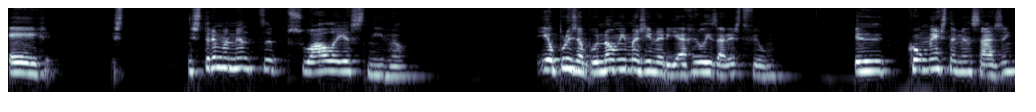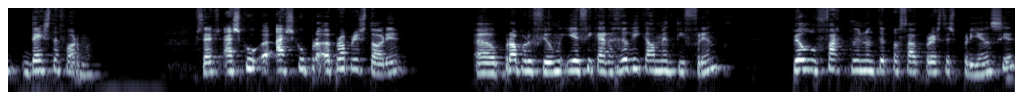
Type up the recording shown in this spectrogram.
É extremamente pessoal a esse nível. Eu, por exemplo, não me imaginaria a realizar este filme eh, com esta mensagem desta forma. Percebes? Acho que, acho que a própria história, eh, o próprio filme, ia ficar radicalmente diferente pelo facto de não ter passado por esta experiência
